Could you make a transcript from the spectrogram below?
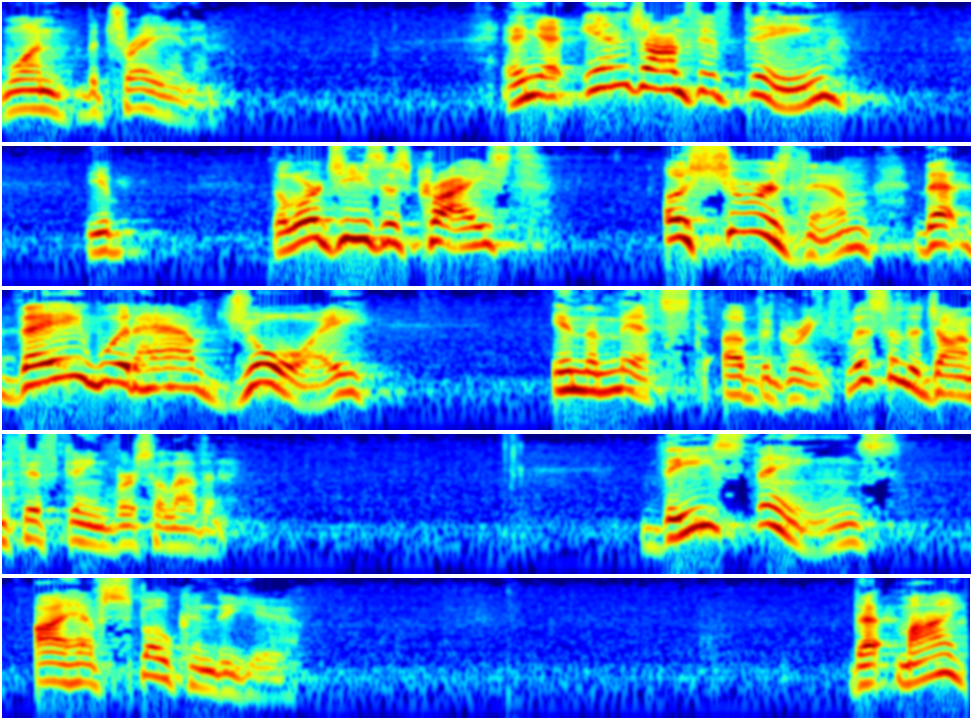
one betraying him. And yet, in John 15, the, the Lord Jesus Christ assures them that they would have joy in the midst of the grief. Listen to John 15, verse 11. These things I have spoken to you, that my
